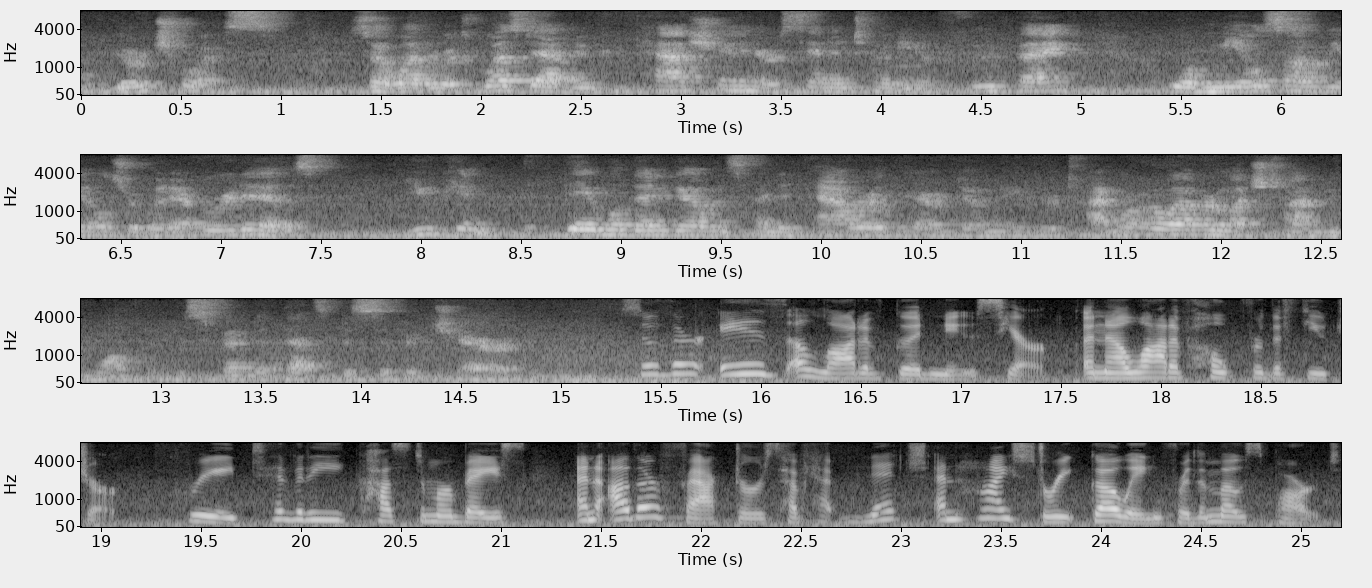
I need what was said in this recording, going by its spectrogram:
of your choice. So whether it's West Avenue Compassion or San Antonio Food Bank or Meals on Wheels or whatever it is, you can they will then go and spend an hour there and donate their time or however much time you want them to spend at that specific charity. So there is a lot of good news here and a lot of hope for the future. Creativity, customer base, and other factors have kept Niche and High Street going for the most part.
